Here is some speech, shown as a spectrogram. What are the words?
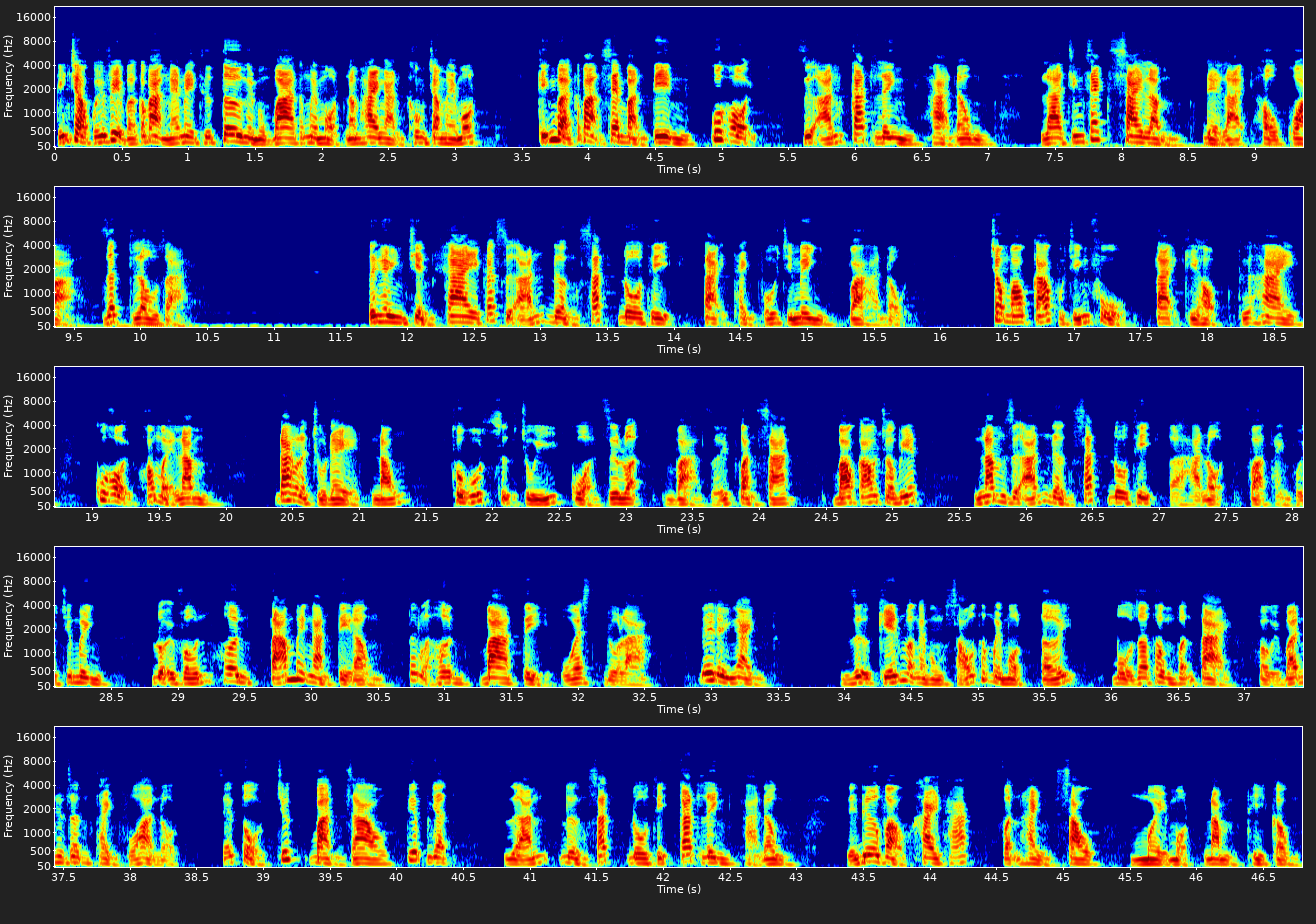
Kính chào quý vị và các bạn ngày hôm nay thứ Tư, ngày 3 tháng 11 năm 2021. Kính mời các bạn xem bản tin Quốc hội, dự án Cát Linh, Hà Đông là chính sách sai lầm để lại hậu quả rất lâu dài. Tình hình triển khai các dự án đường sắt đô thị tại thành phố Hồ Chí Minh và Hà Nội trong báo cáo của chính phủ tại kỳ họp thứ hai, Quốc hội khóa 15 đang là chủ đề nóng, thu hút sự chú ý của dư luận và giới quan sát. Báo cáo cho biết 5 dự án đường sắt đô thị ở Hà Nội và thành phố Hồ Chí Minh đội vốn hơn 80.000 tỷ đồng, tức là hơn 3 tỷ USD. Đây là hình ảnh dự kiến vào ngày 6 tháng 11 tới, Bộ Giao thông Vận tải và Ủy ban nhân dân thành phố Hà Nội sẽ tổ chức bàn giao tiếp nhận dự án đường sắt đô thị Cát Linh Hà Đông để đưa vào khai thác vận hành sau 11 năm thi công.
